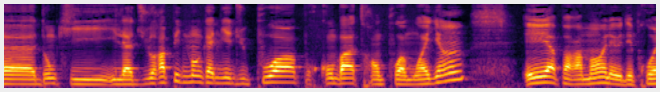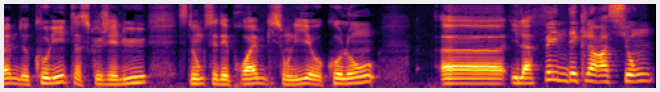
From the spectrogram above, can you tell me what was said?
Euh, donc il, a dû rapidement gagner du poids pour combattre en poids moyen. Et apparemment, il a eu des problèmes de colite, à ce que j'ai lu. Donc c'est des problèmes qui sont liés au côlon. Euh, il a fait une déclaration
